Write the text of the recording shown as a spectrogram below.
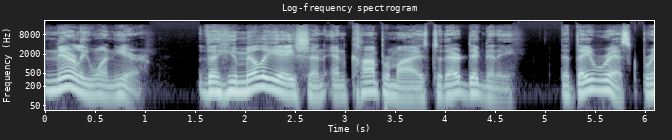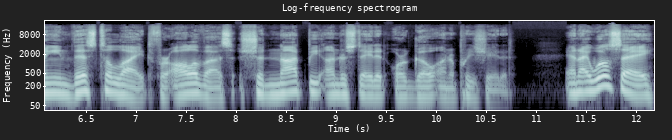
nearly one year. The humiliation and compromise to their dignity that they risk bringing this to light for all of us should not be understated or go unappreciated. And I will say,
